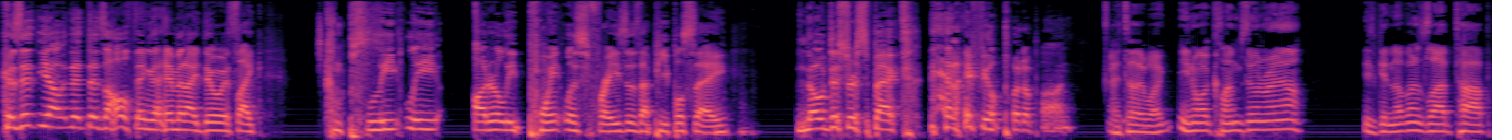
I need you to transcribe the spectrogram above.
because it you know there's a whole thing that him and I do. It's like completely, utterly pointless phrases that people say. No disrespect, and I feel put upon. I tell you what, you know what Clem's doing right now? He's getting up on his laptop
